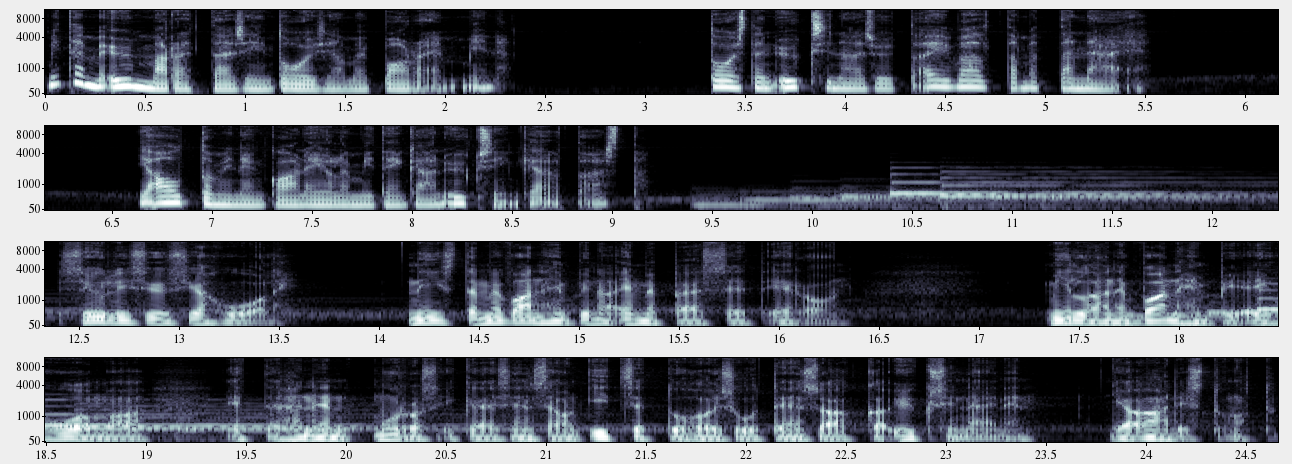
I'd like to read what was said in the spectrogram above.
Miten me ymmärrettäisiin toisiamme paremmin? Toisten yksinäisyyttä ei välttämättä näe. Ja auttaminenkaan ei ole mitenkään yksinkertaista. Syyllisyys ja huoli. Niistä me vanhempina emme päässeet eroon. Millainen vanhempi ei huomaa, että hänen murrosikäisensä on itsetuhoisuuteen saakka yksinäinen ja ahdistunut.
